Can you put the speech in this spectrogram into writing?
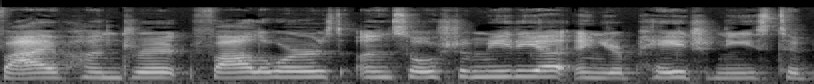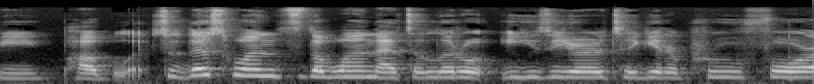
500 followers on social media and your page needs to be public. So this one's the one that's a little easier to get approved for.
